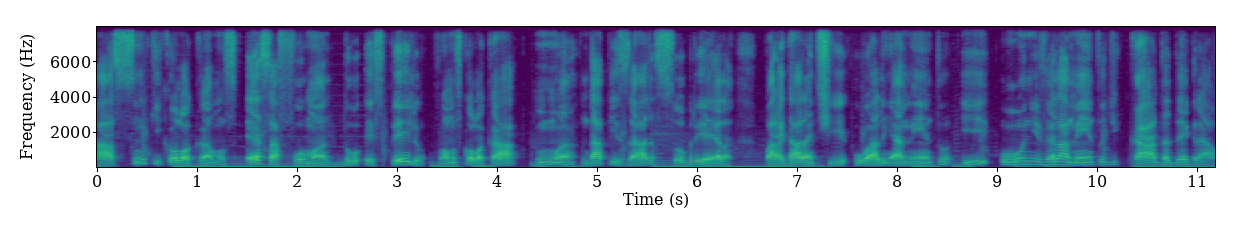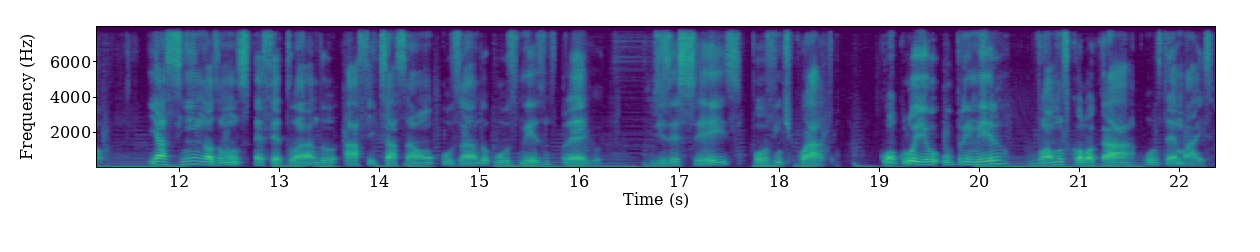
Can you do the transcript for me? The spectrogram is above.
Assim que colocamos essa forma do espelho, vamos colocar uma da pisada sobre ela para garantir o alinhamento e o nivelamento de cada degrau. E assim nós vamos efetuando a fixação usando os mesmos pregos, 16 por 24. Concluiu o primeiro, vamos colocar os demais.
